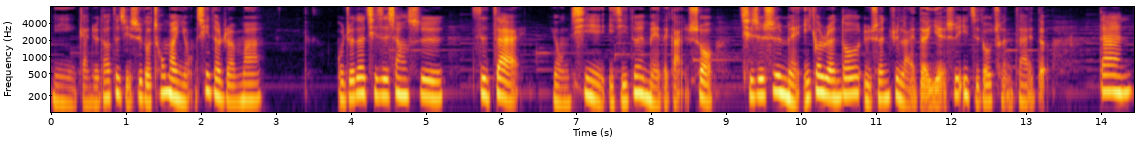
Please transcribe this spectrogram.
你感觉到自己是个充满勇气的人吗？我觉得其实像是自在、勇气以及对美的感受。其实是每一个人都与生俱来的，也是一直都存在的。但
